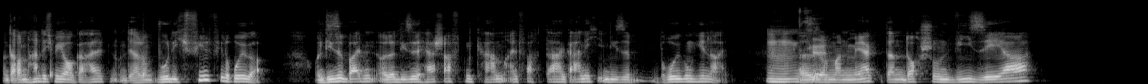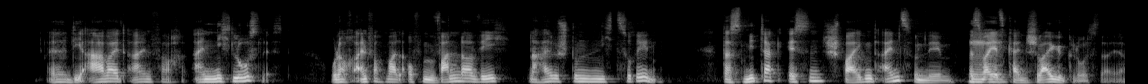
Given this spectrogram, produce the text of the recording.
Und daran hatte ich mich auch gehalten und daran wurde ich viel, viel ruhiger. Und diese beiden oder diese Herrschaften kamen einfach da gar nicht in diese Beruhigung hinein. Also man merkt dann doch schon, wie sehr äh, die Arbeit einfach einen nicht loslässt. Oder auch einfach mal auf dem Wanderweg eine halbe Stunde nicht zu reden. Das Mittagessen schweigend einzunehmen. Das war jetzt kein Schweigekloster, ja.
